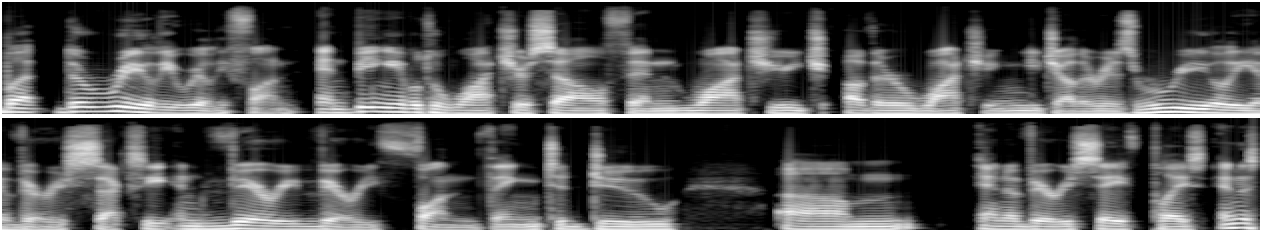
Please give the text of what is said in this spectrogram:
but they're really really fun. And being able to watch yourself and watch each other watching each other is really a very sexy and very very fun thing to do um, and a very safe place. And, a,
